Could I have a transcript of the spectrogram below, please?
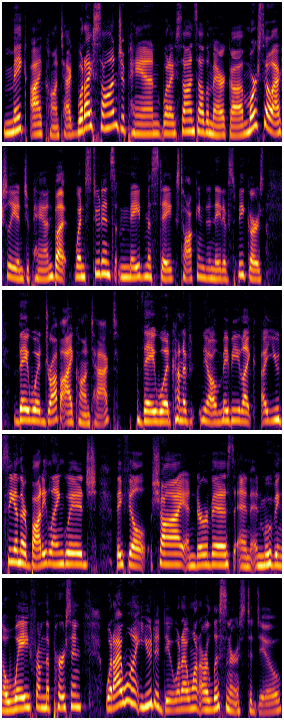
make eye contact. What I saw in Japan, what I saw in South America, more so actually in Japan, but when students made mistakes talking to native speakers, they would drop eye contact they would kind of you know maybe like uh, you'd see in their body language they feel shy and nervous and and moving away from the person what i want you to do what i want our listeners to do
